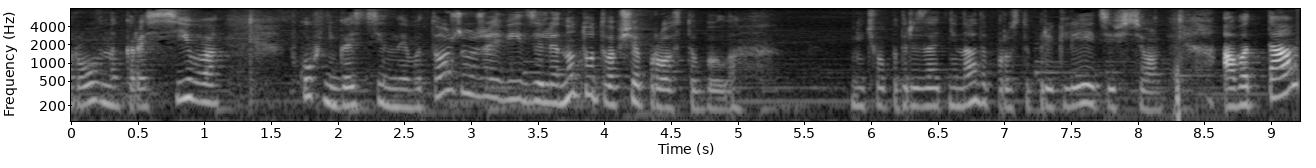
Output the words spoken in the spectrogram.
ровно, красиво. В кухне-гостиной вы тоже уже видели, но тут вообще просто было ничего подрезать не надо, просто приклеить и все. А вот там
